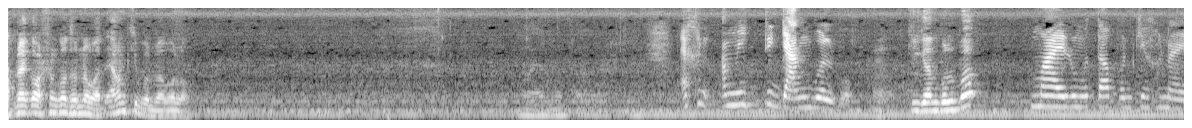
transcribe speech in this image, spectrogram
আপনাকে অসংখ্য ধন্যবাদ। এখন কি বলবা বলো মায়ের মতো এখন আমি একটি গান বলব। কি গান বলব? মায়ের মতো আপন কেহ নাই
